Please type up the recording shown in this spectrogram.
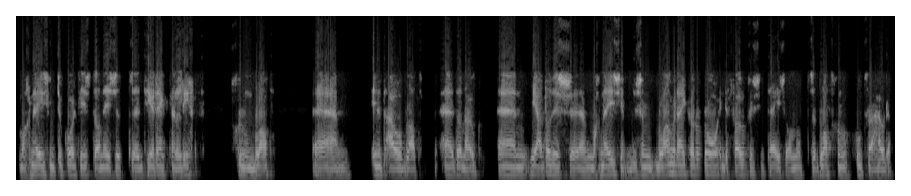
magnesium tekort is, dan is het direct een licht groen blad. in het oude blad dan ook. En ja, dat is uh, magnesium. Dus een belangrijke rol in de fotosynthese om het bladgroen goed te houden.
